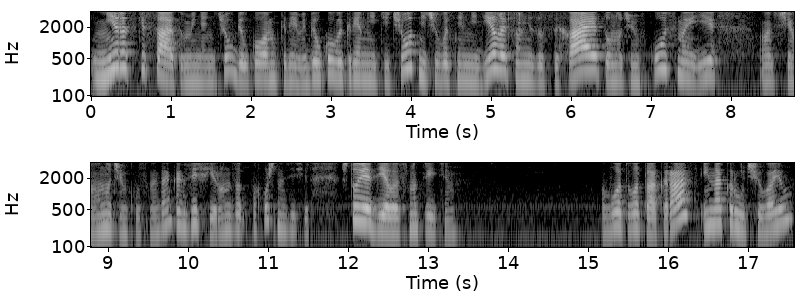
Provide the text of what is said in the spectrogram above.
не раскисает у меня ничего в белковом креме. Белковый крем не течет, ничего с ним не делается, он не засыхает, он очень вкусный и вообще он очень вкусный, да, как зефир, он похож на зефир. Что я делаю, смотрите. Вот, вот так, раз, и накручиваю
